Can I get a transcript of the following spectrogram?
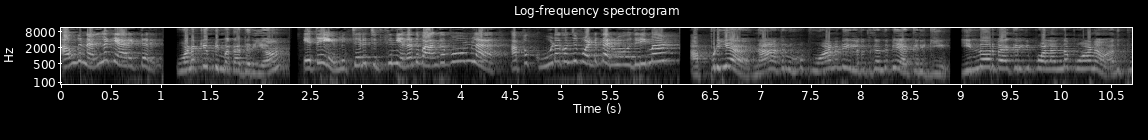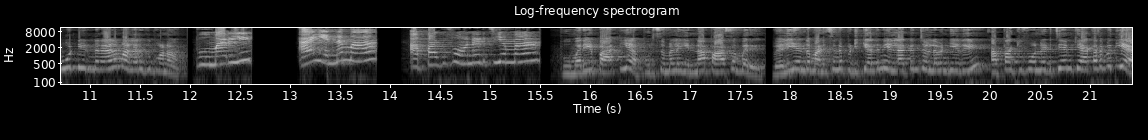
அவங்க நல்ல கேரக்டர் உனக்கு எப்படி மக்கா தெரியும்? எதே மிச்சர் சிப்ஸ் ஏதாவது வாங்க போவோம்ல அப்ப கூட கொஞ்சம் போட்டு தருவோம் தெரியுமா? அப்படியா? நான் அது ரொம்ப போனதே இல்ல. பத்துக்கு அந்த பேக்கரிக்கு இன்னொரு பேக்கரிக்கு போலாம் தான் போனோம். அது பூட்டி இருந்தனால மலருக்கு போனோம். பூமாரி? ஆ என்னம்மா? பூமரியை பாத்தியா? புருஷன் மேல என்ன பாசம் பாரு. வெளியே அந்த மனுஷனை பிடிக்காதுன்னு எல்லாத்தையும் சொல்ல வேண்டியது. அப்பாக்கு போன் அடிச்சேன்னு கேட்காத பத்தியா?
